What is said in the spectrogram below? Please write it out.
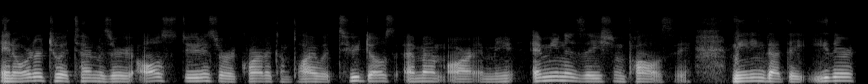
in order to attend Missouri, all students are required to comply with two dose MMR immunization policy, meaning that they either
